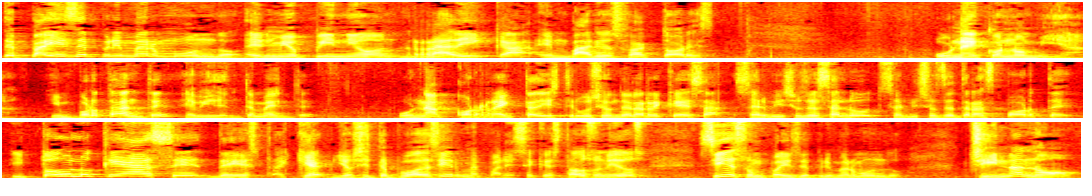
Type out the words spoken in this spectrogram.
de país de primer mundo, en mi opinión, radica en varios factores. Una economía importante, evidentemente. Una correcta distribución de la riqueza, servicios de salud, servicios de transporte y todo lo que hace de esto. Que yo sí te puedo decir, me parece que Estados Unidos sí es un país de primer mundo. China no.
